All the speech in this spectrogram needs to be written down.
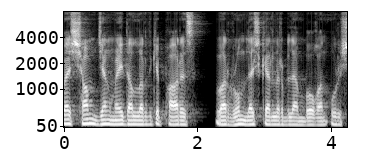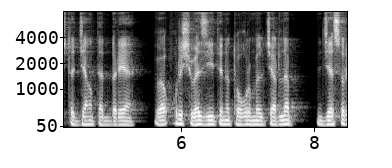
va Sham jang maydonlaridagi Paris va Rum lashkarlari bilan bo'lgan urushda jang tadbiri va urush vaziyatini to'g'ri mo'lcharlab, jasur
